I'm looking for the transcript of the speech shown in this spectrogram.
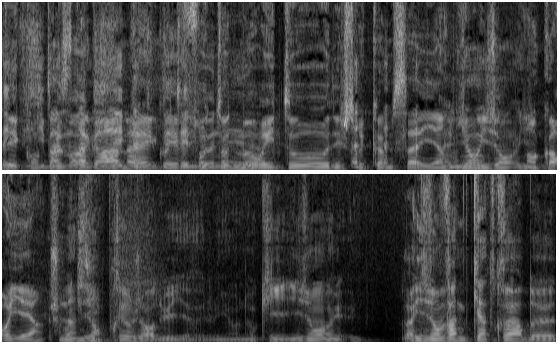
des, comptes Instagram avec des photos de Morito, des trucs comme ça hier. Lyon, ils ont encore hier. Je crois qu'ils ont repris aujourd'hui. Lyon. Donc ils ont ils ont 24 heures d'avance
